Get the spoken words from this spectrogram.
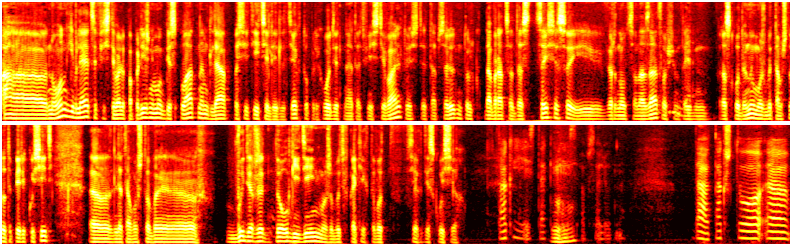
А, но он является фестивалем по-прежнему бесплатным для посетителей, для тех, кто приходит на этот фестиваль. То есть это абсолютно только добраться до Цесиса и вернуться назад. В общем-то, да. расходы, ну, может быть, там что-то перекусить э, для того, чтобы выдержать долгий день, может быть, в каких-то вот всех дискуссиях. Так и есть, так и угу. есть, абсолютно. Да, так что э,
